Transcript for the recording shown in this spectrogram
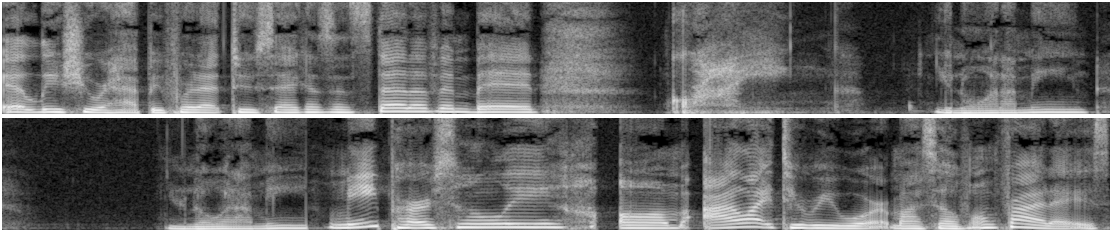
at least you were happy for that two seconds instead of in bed crying. You know what I mean? You know what I mean? Me personally, um, I like to reward myself on Fridays.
